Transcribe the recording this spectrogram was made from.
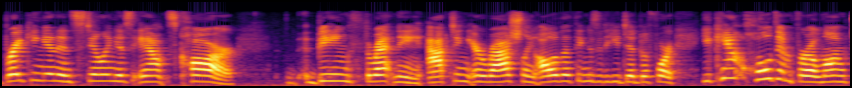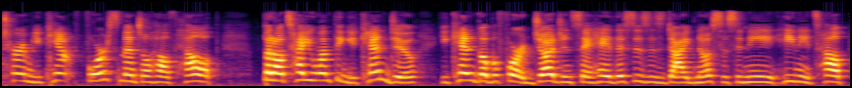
breaking in and stealing his aunt's car, being threatening, acting irrationally, all of the things that he did before. You can't hold him for a long term. You can't force mental health help. But I'll tell you one thing you can do. You can go before a judge and say, hey, this is his diagnosis and he, he needs help,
